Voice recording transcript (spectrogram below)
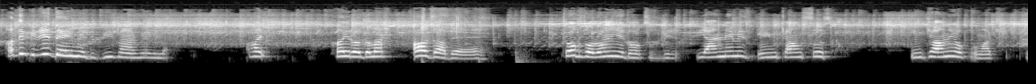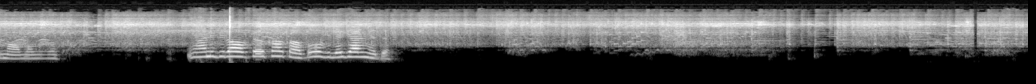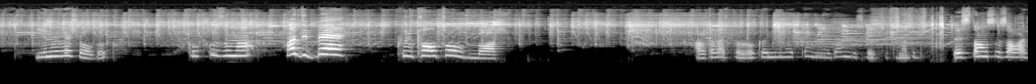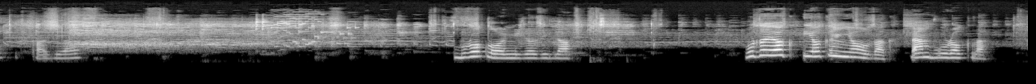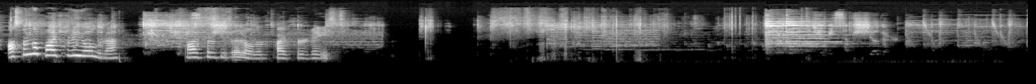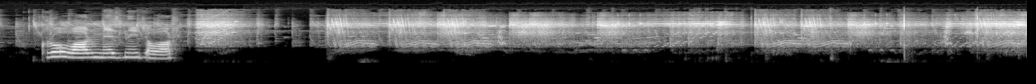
Hadi biri değmedi bir mermi bile. Hayır. Hayır agalar. Aga be. Çok zor 17-31. Yenmemiz imkansız. İmkanı yok bu maç şunu almamızın. Yani bir AFK kaldı o bile gelmedi. Yirmi olduk. Kukuzuna hadi be 46 oldular. Arkadaşlar o ganimetten neden bir şey çıkmadı? Destansı savaş çıkardı ya. Brock'la oynayacağız illa. Burada yak, yakın ya uzak. Ben Brock'la. Aslında Piper iyi olur ha. Piper güzel olur. Piper reis. Crow var, Mezneca var.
